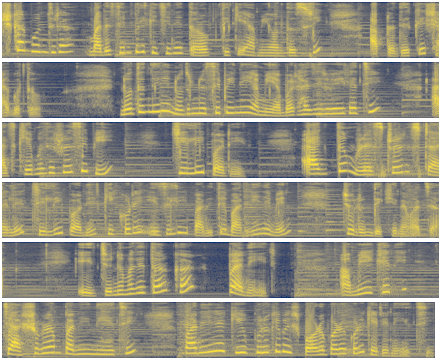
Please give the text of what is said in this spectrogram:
নমস্কার বন্ধুরা মাদার সিম্পল কিচেনের তরফ থেকে আমি অন্তশ্রী আপনাদেরকে স্বাগত। নতুন দিনে নতুন রেসিপি নিয়ে আমি আবার হাজির হয়ে গেছি। আজকে আমাদের রেসিপি চিলি পনির। একদম রেস্টুরেন্ট স্টাইলে চিলি পনির কী করে ইজিলি বাড়িতে বানিয়ে নেবেন, চলুন দেখে নেওয়া যাক। এর জন্য আমাদের দরকার পনির। আমি এখানে চারশো গ্রাম পনির নিয়েছি। পনিরের কিউবগুলোকে বেশ বড় বড় করে কেটে নিয়েছি।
